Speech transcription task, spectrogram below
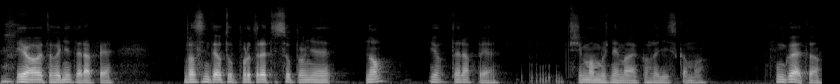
Jo, je to hodně terapie. Vlastně ty autoportréty jsou pro mě, no, jo, terapie. Všema možnýma jako hlediskama. Funguje to.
